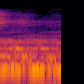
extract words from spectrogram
time.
